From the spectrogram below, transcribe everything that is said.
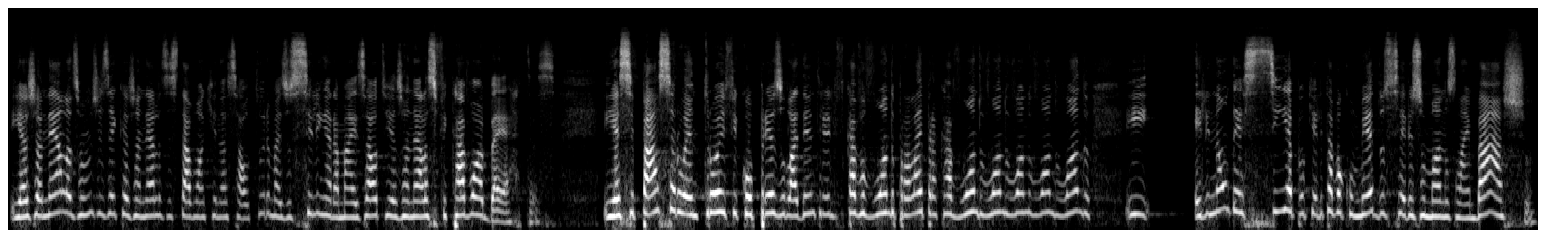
E as janelas, vamos dizer que as janelas estavam aqui nessa altura, mas o ceiling era mais alto e as janelas ficavam abertas. E esse pássaro entrou e ficou preso lá dentro, e ele ficava voando para lá e para cá, voando, voando, voando, voando, voando. E ele não descia porque ele estava com medo dos seres humanos lá embaixo.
